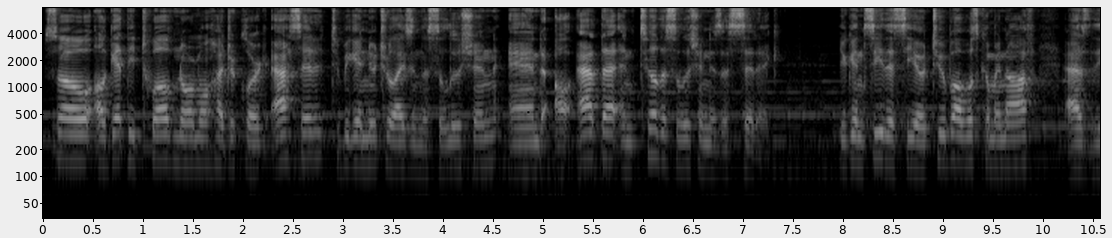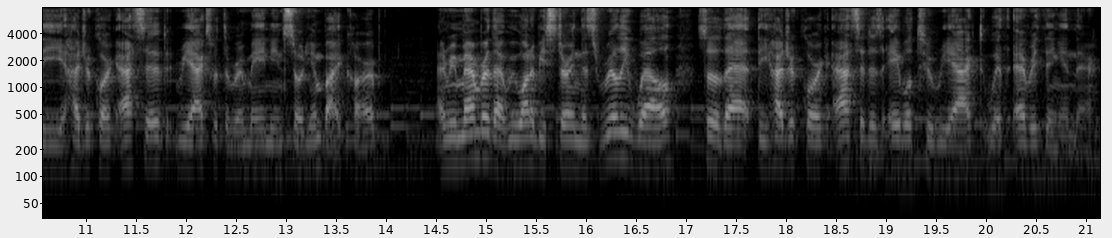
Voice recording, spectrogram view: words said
So I'll get the 12 normal hydrochloric acid to begin neutralizing the solution and I'll add that until the solution is acidic. You can see the CO2 bubbles coming off as the hydrochloric acid reacts with the remaining sodium bicarb. And remember that we want to be stirring this really well so that the hydrochloric acid is able to react with everything in there.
